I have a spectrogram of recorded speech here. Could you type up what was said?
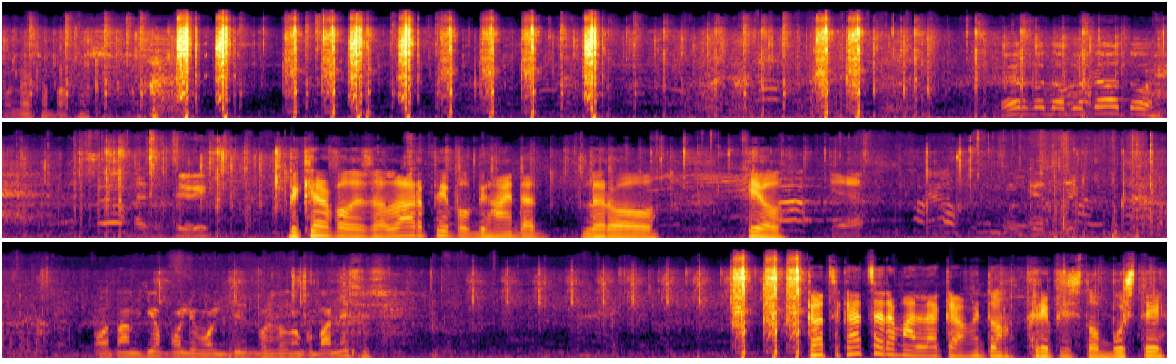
Πολλές απαφές. Έρχονται από κάτω. Be careful, there's a lot of people behind that little hill. Όταν βγει ο πολυβολητής μπορείς να τον κουμπανίσεις. Κάτσε, κάτσε ρε μαλάκα, μην τον κρύψεις στο μπούστι.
